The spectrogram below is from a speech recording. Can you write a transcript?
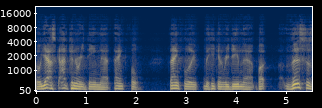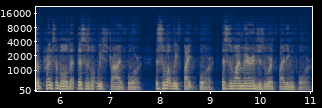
So, yes, God can redeem that. Thankful, thankfully that He can redeem that. But this is a principle that this is what we strive for. This is what we fight for. This is why marriage is worth fighting for,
